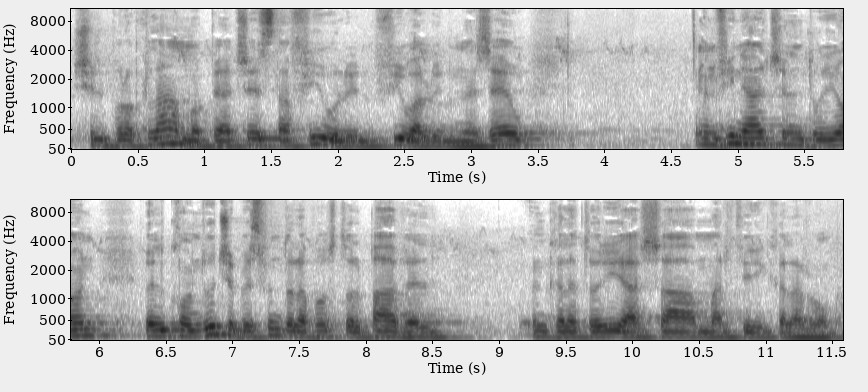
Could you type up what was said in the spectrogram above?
și îl proclamă pe acesta Fiul, Fiul al lui Dumnezeu. În fine, alt centurion îl conduce pe Sfântul Apostol Pavel în călătoria sa martirică la Roma.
